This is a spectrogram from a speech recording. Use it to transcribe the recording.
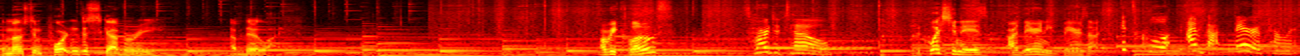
the most important discovery of their life. Are we close? It's hard to tell. The question is, are there any bears out here? It's cool. I've got bear repellent.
